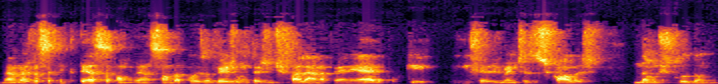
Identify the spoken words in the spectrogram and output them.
né? mas você tem que ter essa compreensão da coisa. Eu vejo muita gente falhar na PNL porque infelizmente as escolas não estudam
